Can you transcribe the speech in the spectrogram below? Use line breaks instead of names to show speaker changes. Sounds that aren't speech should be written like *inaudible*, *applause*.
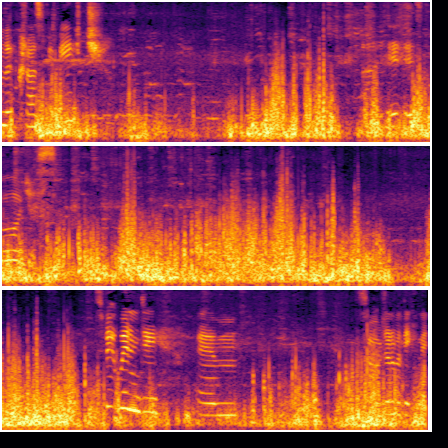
I'm at Crosby Beach and it is gorgeous. It's a bit windy, um, so I don't know if you can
